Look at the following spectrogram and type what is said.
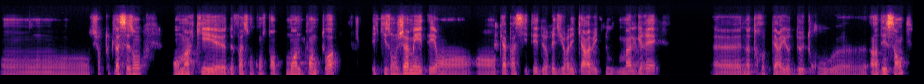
ont, sur toute la saison, ont marqué de façon constante moins de points que toi, et qu'ils n'ont jamais été en, en, capacité de réduire l'écart avec nous malgré euh, notre période de trou euh, indécente,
